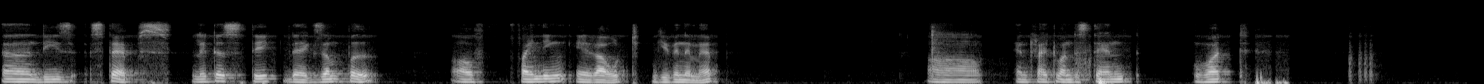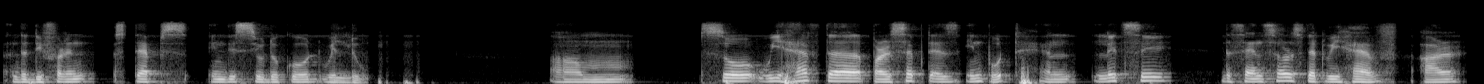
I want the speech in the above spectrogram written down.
uh, these steps let us take the example of finding a route given a map uh, and try to understand what the different steps in this pseudocode will do. Um, so we have the percept as input and let's say the sensors that we have are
